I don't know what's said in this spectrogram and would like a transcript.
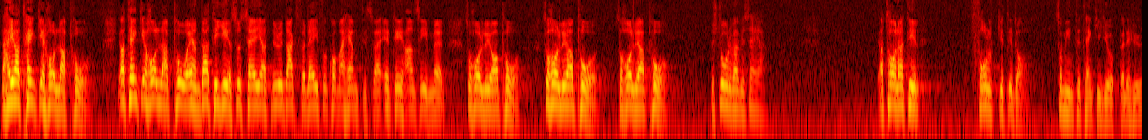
Nej, jag tänker hålla på. Jag tänker hålla på ända till Jesus säger att nu är det dags för dig att komma hem till, Sverige, eh, till hans himmel. Så håller jag på, så håller jag på, så håller jag på. Förstår du vad jag vill säga? Jag talar till folket idag som inte tänker ge upp, eller hur?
